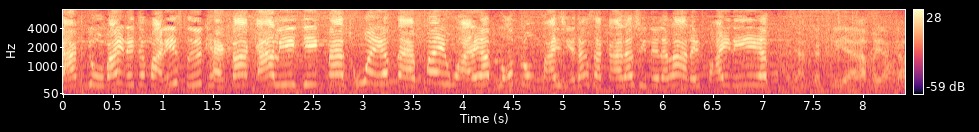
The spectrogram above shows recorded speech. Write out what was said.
ยังอยู่ไหมในจังหวะนี้ซื้อแข่งมากาลียิงมาช่วยครับแต่ไม่ไหวครับล้มลงไปเสียทั้งสกายและซินเดเรลล่าในไฟท์นี้ครับพยายามจะเคลียร์ครับพยายามจะ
